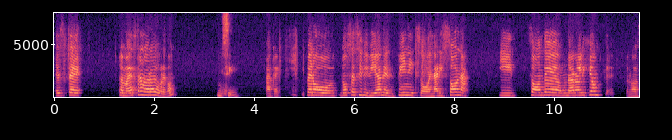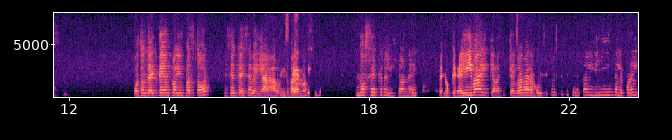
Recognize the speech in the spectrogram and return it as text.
Este, la maestra no era de Obregón. Sí. Ok. Pero no sé si vivían en Phoenix o en Arizona y son de una religión que, no es, pues donde hay templo y un pastor. Dicen que ahí se veía. Cristianos. No sé qué religión es, pero que él iba y que a veces que hay Bárbara Amor dice, pero es que se ve tan linda, le pone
